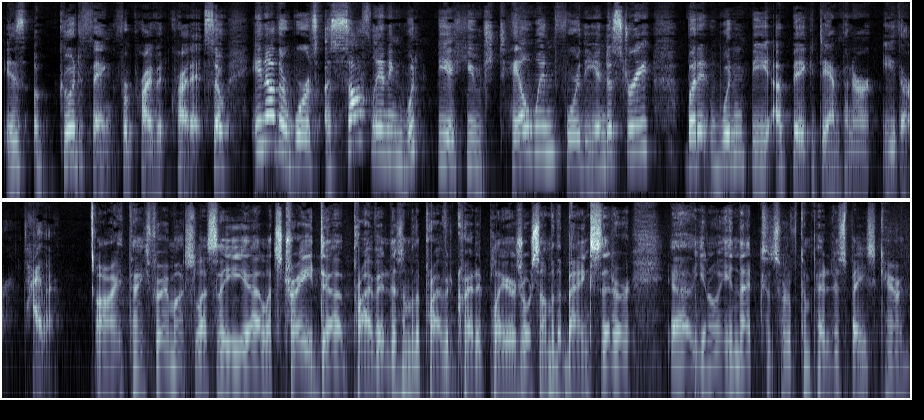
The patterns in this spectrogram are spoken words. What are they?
is a good thing for private credit. So, in other words, a soft landing wouldn't be a huge tailwind for the industry, but it wouldn't be a big dampener either. Tyler. All right, thanks very much, Leslie. Uh, let's trade uh, private some of the private credit players or some of the banks that are, uh, you know, in that sort of competitive space. Karen.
